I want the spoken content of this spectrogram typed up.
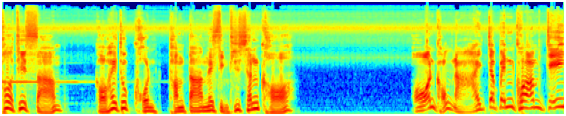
ข้อที่สามขอให้ทุกคนทำตามในสิ่งที่ฉันขอ พรของนายจะเป็นความจริง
